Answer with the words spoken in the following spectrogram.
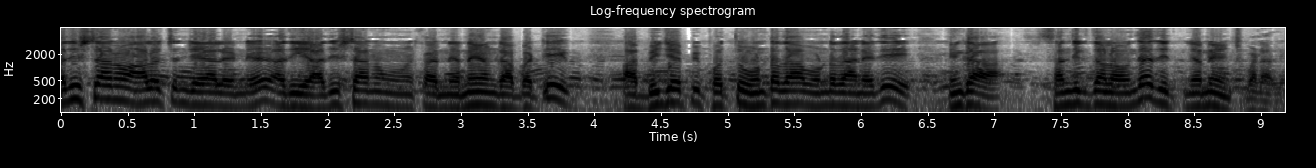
అధిష్టానం ఆలోచన చేయాలండి. అది అధిష్టానం యొక్క నిర్ణయం కాబట్టి ఆ బీజేపీ పొత్తు ఉంటదా ఉండదా అనేది ఇంకా సందిగ్ధంలో ఉంది. అది నిర్ణయించబడాలి.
